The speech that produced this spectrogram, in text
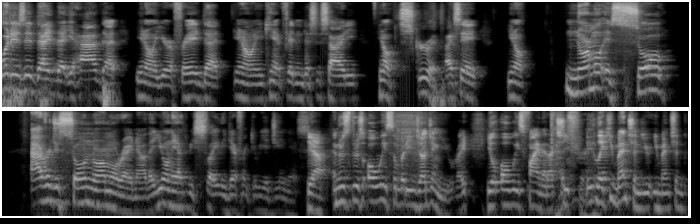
what is it that that you have that you know you're afraid that you know you can't fit into society? You know, screw it. I say, you know, normal is so average is so normal right now that you only have to be slightly different to be a genius. Yeah, and there's there's always somebody judging you, right? You'll always find that actually, like you mentioned, you you mentioned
